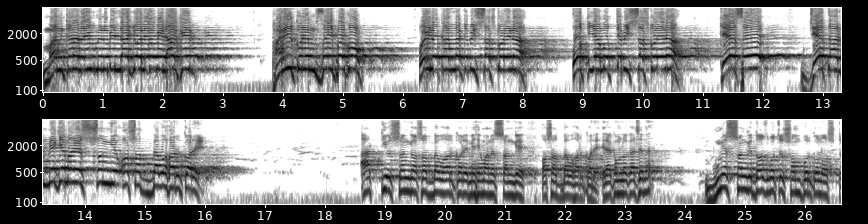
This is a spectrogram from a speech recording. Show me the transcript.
মান কানা ইউমিনু বিল্লাহি ওয়াল ইয়াউমিল আখির ফারিকুম যাইফাকু ওই লোক আল্লাহকে বিশ্বাস করে না, ও কিয়ামতকে বিশ্বাস করে না। কে সে? যে তার মেঘেমানের সঙ্গে অসৎ ব্যবহার করে। আত্মীয়র সঙ্গে অসৎ ব্যবহার করে, মেহমানের সঙ্গে অসৎ ব্যবহার করে। এরকম লোক আছে না? বোনের সঙ্গে দশ বছর সম্পর্ক নষ্ট।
